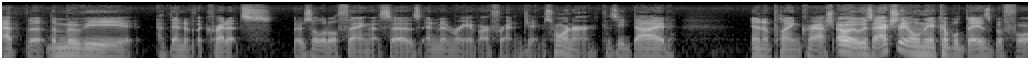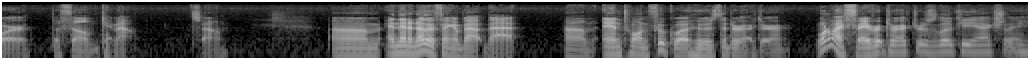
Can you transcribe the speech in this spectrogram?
at the the movie at the end of the credits there's a little thing that says in memory of our friend james horner because he died in a plane crash. Oh it was actually only a couple days before the film came out so. Um, and then another thing about that um, antoine fuqua who is the director one of my favorite directors low-key actually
